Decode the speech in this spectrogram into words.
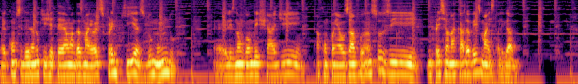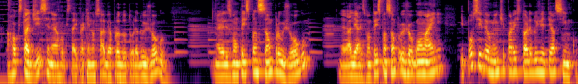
É, considerando que GTA é uma das maiores franquias do mundo, é, eles não vão deixar de acompanhar os avanços e impressionar cada vez mais, tá ligado? A Rockstar disse, né? A Rockstar, para quem não sabe, é a produtora do jogo. É, eles vão ter expansão para o jogo. É, aliás, vão ter expansão para o jogo online e possivelmente para a história do GTA V.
